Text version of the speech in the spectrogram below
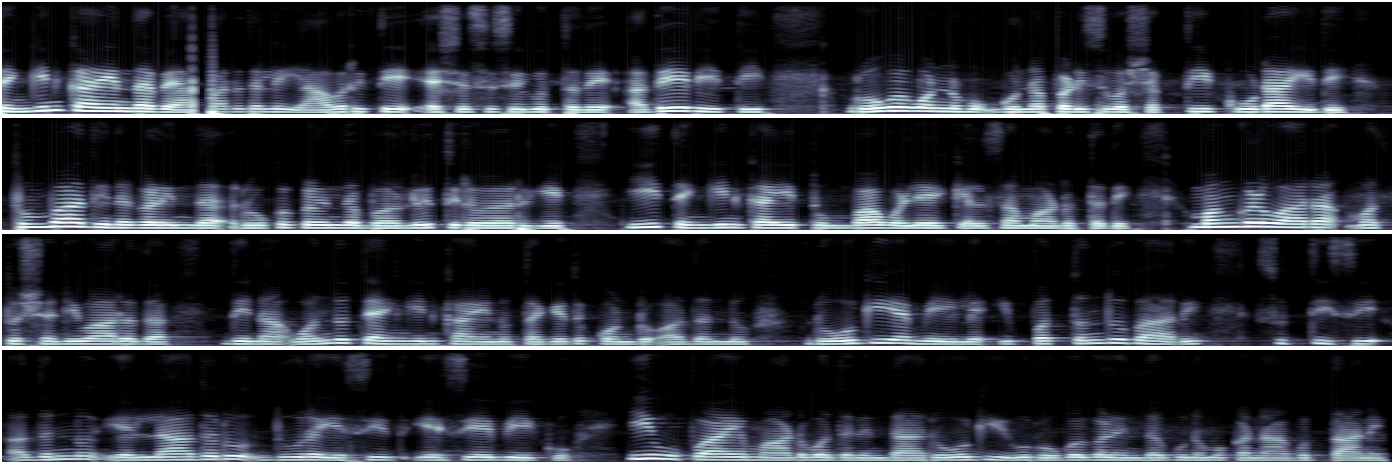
ತೆಂಗಿನಕಾಯಿಯಿಂದ ವ್ಯಾಪಾರದಲ್ಲಿ ಯಾವ ರೀತಿ ಯಶಸ್ಸು ಸಿಗುತ್ತದೆ? ಅದೇ ರೀತಿ ರೋಗವನ್ನು ಗುಣಪಡಿಸುವ ಶಕ್ತಿ ಕೂಡ ಇದೆ. ತುಂಬ ದಿನಗಳಿಂದ ರೋಗಗಳಿಂದ ಬಳಲುತ್ತಿರುವವರಿಗೆ ಈ ತೆಂಗಿನಕಾಯಿ ತುಂಬ ಒಳ್ಳೆಯ ಕೆಲಸ ಮಾಡುತ್ತದೆ. ಮಂಗಳವಾರ ಮತ್ತು ಶನಿವಾರದ ದಿನ ಒಂದು ತೆಂಗಿನಕಾಯಿಯನ್ನು ತೆಗೆದುಕೊಂಡು ಅದನ್ನು ರೋಗಿಯ ಮೇಲೆ ಇಪ್ಪತ್ತೊಂದು ಬಾರಿ ಸುತ್ತಿಸಿ ಅದನ್ನು ಎಲ್ಲಾದರೂ ದೂರ ಎಸೆ, ಎಸೆಯಬೇಕು. ಈ ಉಪಾಯ ಮಾಡುವುದರಿಂದ ರೋಗಿಯು ರೋಗಗಳಿಂದ ಗುಣಮುಖನಾಗುತ್ತಾನೆ.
